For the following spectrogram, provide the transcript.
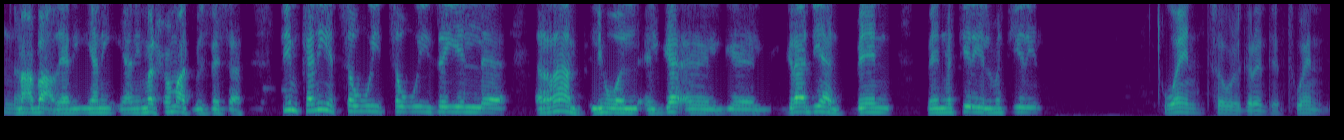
نعم. مع بعض يعني يعني يعني ملحومات بال face ات في إمكانية تسوي تسوي زي ال- ramp اللي هو ال gradient بين بين material و material وين تسوي ال gradient وين؟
